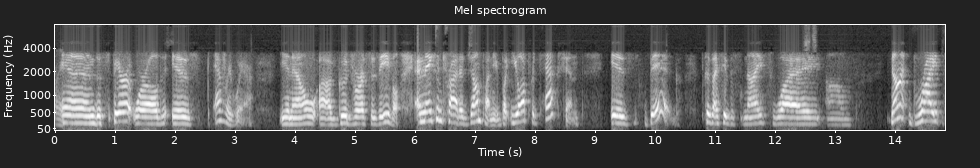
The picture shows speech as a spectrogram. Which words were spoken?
right. and the spirit world is everywhere. You know, uh, good versus evil, and they can try to jump on you, but your protection is big because I see this nice white, um, not bright,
